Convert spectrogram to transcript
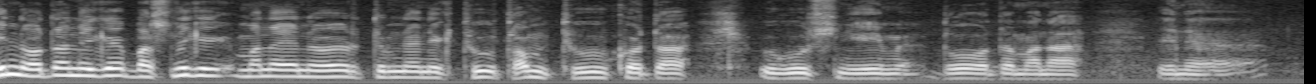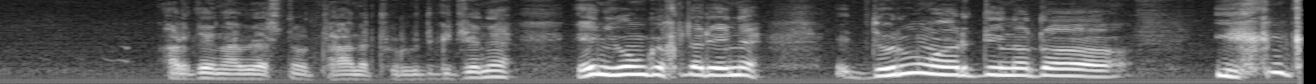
Энэ одоо нэг бас нэг манай энэ өөр төмнө нэг төв том төвк одоо өгүүлсэн ийм дуу одоо манай энэ ардын авьяаснууд та нарт хүргэж гэж байна. Энэ юм гэхлээр энэ дөрвөн ордын одоо ихэнх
